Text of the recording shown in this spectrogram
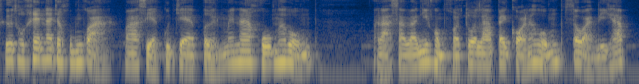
ซื้อโทเค็นน่าจะคุ้มกว่า มาเสียกุญแจเปิดไม่น่าคุ้มครับผมเอาละสัปดาห์นี้ผมขอตัวลาไปก่อนครับผม สวัสดีครับ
